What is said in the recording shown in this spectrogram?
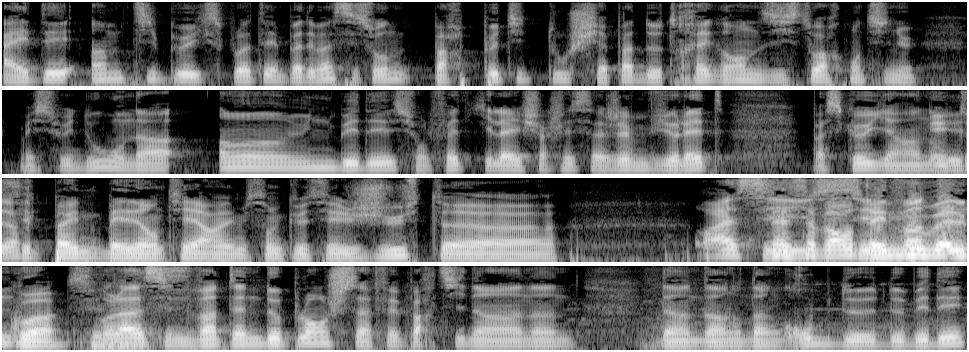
a été un petit peu exploité, mais pas des masses, c'est surtout par petites touches, il n'y a pas de très grandes histoires continues. Mace Windu, on a un, une BD sur le fait qu'il aille chercher sa gemme violette, parce qu'il y a un Et auteur... c'est pas une BD entière, hein, il me semble que c'est juste. euh, Ouais, Ça c'est une vingtaine- nouvelle, quoi. Voilà, c'est une vingtaine de planches, ça fait partie d'un d'un- d'un d'un- d'un groupe de, de BD.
